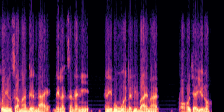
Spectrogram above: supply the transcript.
ก็ยังสามารถเดินได้ในลักษณะนี้ อันนี้ผู้หมวดอธิบายมาพอเข้าใจอยู่เนาะ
